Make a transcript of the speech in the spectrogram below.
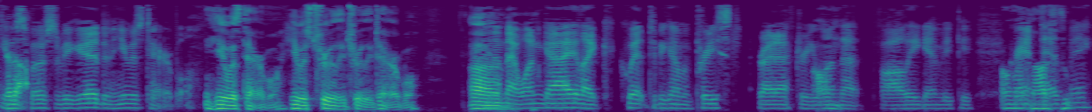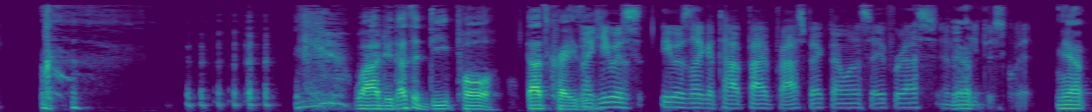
he and was I- supposed to be good and he was terrible. He was terrible. He was truly, truly terrible. And then Um, that one guy, like, quit to become a priest right after he Oh. won that Fall League MVP. oh Grant Desme. wow, dude, that's a deep pull. That's crazy. Like he was, he was like a top five prospect, I want to say for us, and then Yep. he just quit. Yep.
